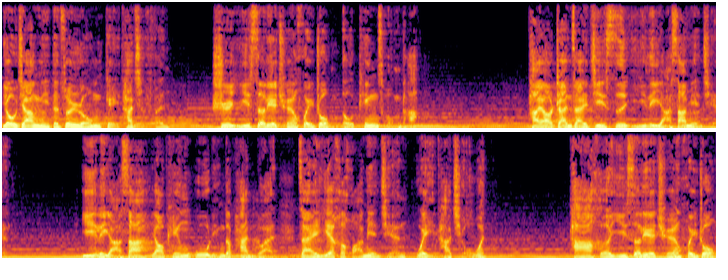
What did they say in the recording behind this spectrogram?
又将你的尊荣给他几分，使以色列全会众都听从他。他要站在祭司以利亚撒面前，以利亚撒要凭乌灵的判断，在耶和华面前为他求问。他和以色列全会众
